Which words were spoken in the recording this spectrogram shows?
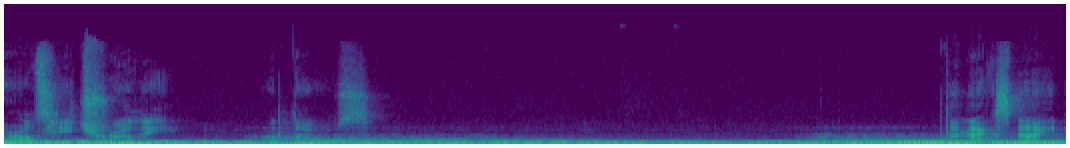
or else he truly would lose. The next night,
